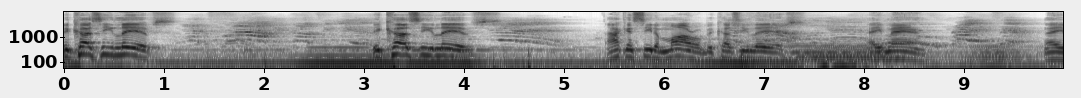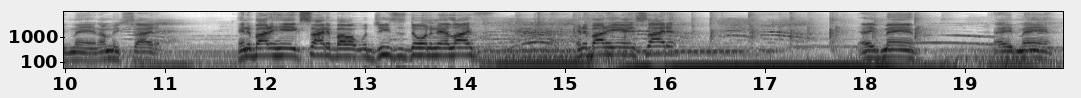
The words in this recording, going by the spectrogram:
Because he lives. Because he lives. I can see tomorrow because he lives. Amen. Amen. I'm excited. Anybody here excited about what Jesus is doing in their life? Anybody here excited? Amen. Amen.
